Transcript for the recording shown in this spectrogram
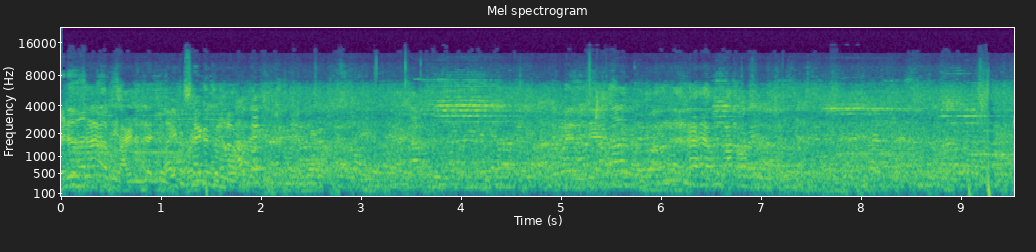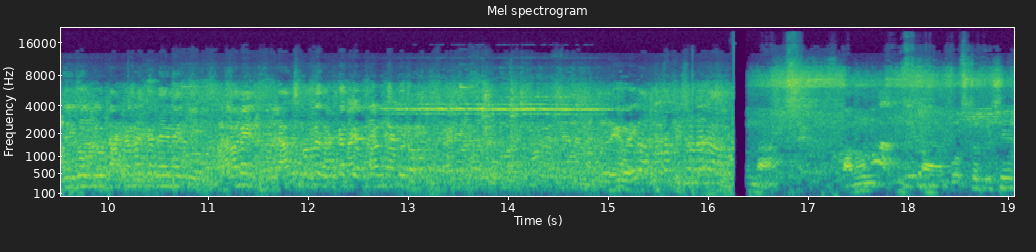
সাইডে সাইডে সাইডে সাইডে দেখো কেউ ধাক্কা ধাক্কা দেয় নাকি? আমি কাজ করতে ধাক্কা না কারণ পোস্ট অফিসের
